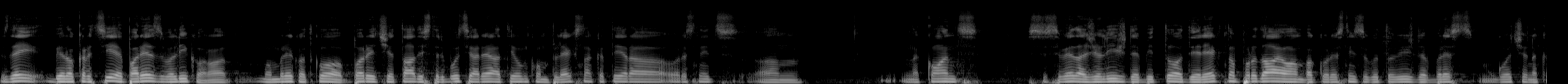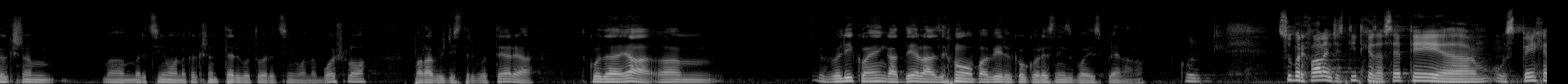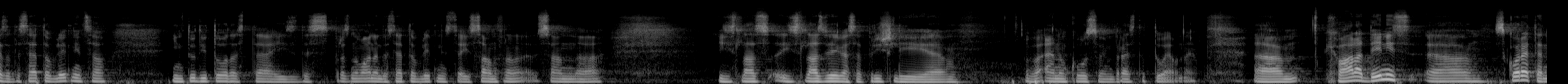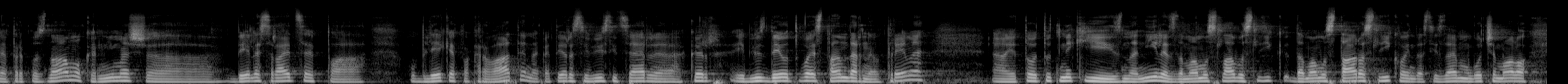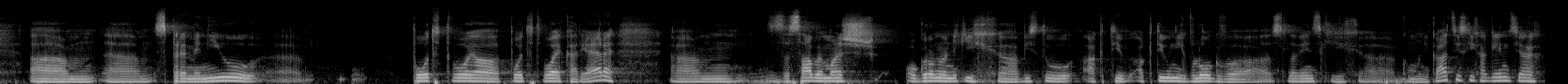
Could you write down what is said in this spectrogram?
Zdaj, birokracije je pa res veliko. No. Bom rekel tako, prvič je ta distribucija relativno kompleksna, katera v resnici um, na koncu si seveda želiš, da bi to direktno prodajal, ampak v resnici ugotoviš, da brez mogoče na kakšnem, um, recimo na kakšnem trgu to recimo ne bo šlo, pa rabiš distributerja. Tako da ja, um, veliko enega dela, zdaj bomo pa videli, koliko v resnici bo izplenano. Cool. Super, hvala in čestitke za vse te uh, uspehe, za deseto obletnico in tudi to, da ste iz des, praznovanja desete obletnice iz, San, Fran- San, uh, iz, Las, iz Las Vegasa prišli um, v enem kosu in brez tatujev. ne. Um, hvala, Denis. Uh, skoraj te ne prepoznamo, ker nimaš uh, bele srajce, pa obleke, pa kravate, na katero si bil sicer, uh, kar je bil del tvoje standardne opreme. Uh, je to tudi neki znanilec, da imamo slabo sliko, da imamo staro sliko in da si zdaj mogoče malo um, um, spremenil um, pot, tvojo, pot tvoje kariere. Um, za sabo imaš ogromno nekih v bistvu aktiv, aktivnih vlog v slovenskih uh, komunikacijskih agencijah,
